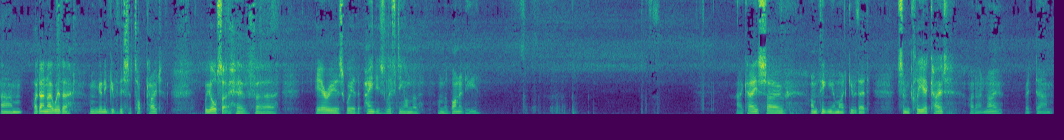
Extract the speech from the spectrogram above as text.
Um, I don't know whether I'm going to give this a top coat. We also have uh, areas where the paint is lifting on the on the bonnet here. Okay, so I'm thinking I might give that some clear coat. I don't know, but um,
